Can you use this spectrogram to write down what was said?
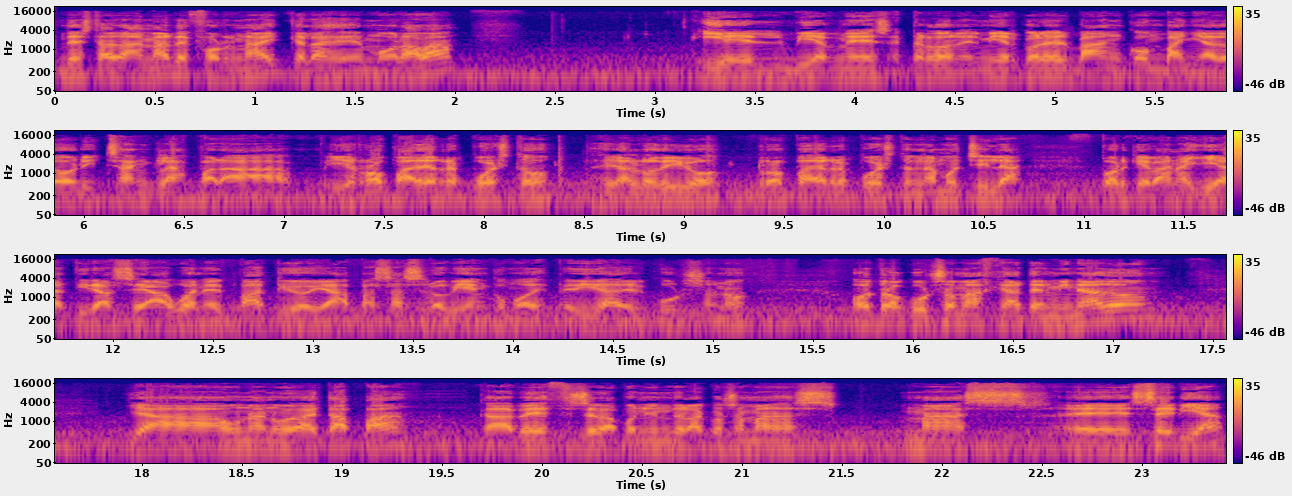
de esta, además de Fortnite, que la molaba. Y el viernes, perdón, el miércoles van con bañador y chanclas para. y ropa de repuesto, ya lo digo, ropa de repuesto en la mochila, porque van allí a tirarse agua en el patio y a pasárselo bien como despedida del curso, ¿no? Otro curso más que ha terminado, ya una nueva etapa, cada vez se va poniendo la cosa más, más eh, seria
